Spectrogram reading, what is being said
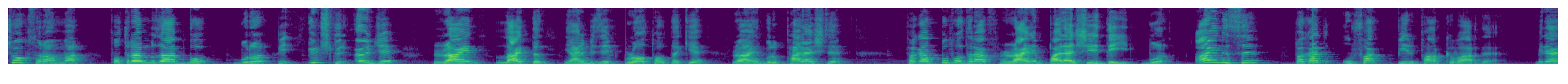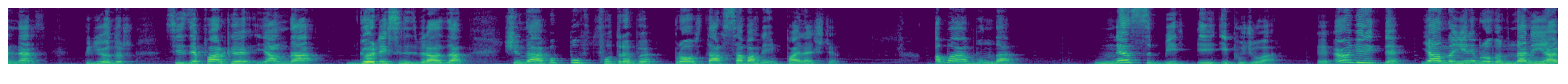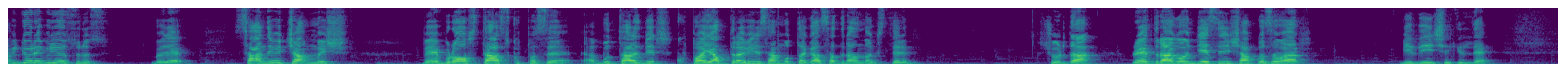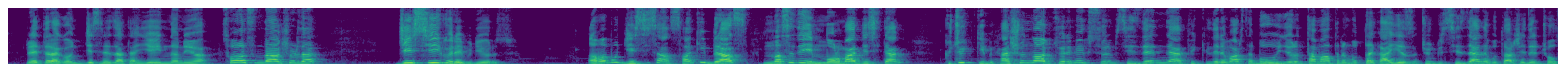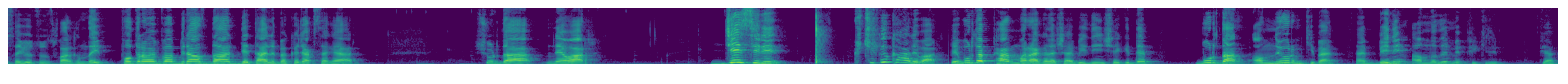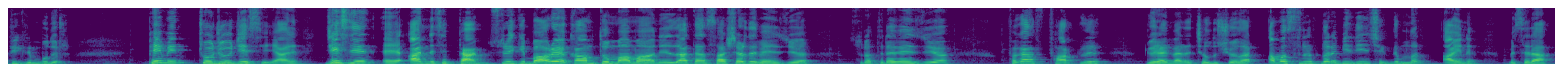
çok soran var. Fotoğrafımız abi bu. Bunu bir 3 gün önce Ryan Lighton yani bizim Brawl Talk'taki Ryan bunu paylaştı. Fakat bu fotoğraf Ryan'ın paylaştığı değil. Bunun aynısı fakat ufak bir farkı vardı. Bilenler biliyordur. Siz de farkı yanda göreceksiniz birazdan. Şimdi abi bu, bu fotoğrafı Brawl Stars sabahleyin paylaştı. Ama bunda nasıl bir e, ipucu var? E, öncelikle yandan yeni Brawler'ın Nani'yi abi görebiliyorsunuz. Böyle sandviç yapmış ve Brawl Stars kupası. Ya bu tarz bir kupa yaptırabilirsem mutlaka satın almak isterim. Şurada Red Dragon Jesse'nin şapkası var. Bildiğin şekilde. Red Dragon Jesse'ne zaten yayınlanıyor. Sonrasında şurada Jesse'yi görebiliyoruz. Ama bu Jesse san- sanki biraz nasıl diyeyim normal Jesse'den küçük gibi. Ha şunu abi söylemek istiyorum. Sizlerin de fikirleri varsa bu videonun tam altına mutlaka yazın. Çünkü sizler de bu tarz şeyleri çok seviyorsunuz farkındayım. Fotoğrafa biraz daha detaylı bakacaksak eğer. Şurada ne var? Jesse'nin küçüklük hali var. Ve burada Pam var arkadaşlar bildiğin şekilde. Buradan anlıyorum ki ben. Yani benim anladığım ve fikrim, ya fikrim budur. Pam'in çocuğu Jesse. Yani Jesse'nin e, annesi Pam. Sürekli bağırıyor ya come to mama diye. Zaten saçları da benziyor. Suratına benziyor. Fakat farklı görevlerde çalışıyorlar. Ama sınıfları bildiğin şekilde bunların aynı. Mesela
